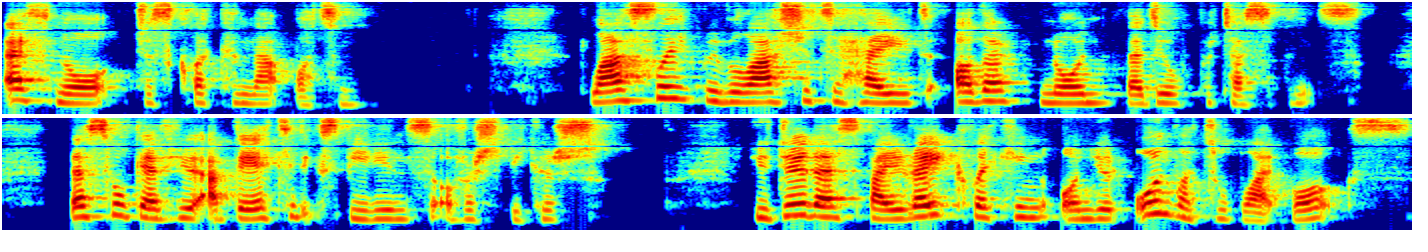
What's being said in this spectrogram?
If not, just click on that button. Lastly, we will ask you to hide other non-video participants. This will give you a better experience of our speakers. You do this by right clicking on your own little black box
